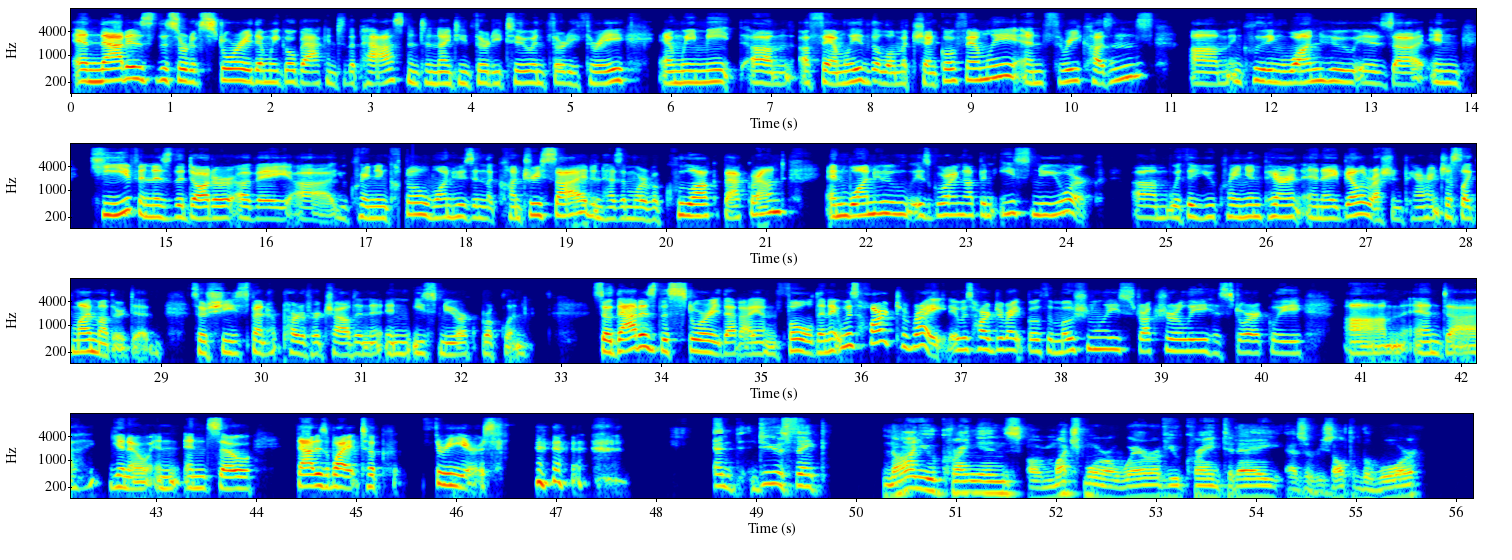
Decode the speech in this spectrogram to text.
And that is the sort of story. Then we go back into the past into 1932 and 33 and we meet um, a family the lomachenko family and three cousins um, including one who is uh, in Kiev and is the daughter of a uh, Ukrainian couple, one who's in the countryside and has a more of a kulak background, and one who is growing up in East New York um, with a Ukrainian parent and a Belarusian parent, just like my mother did. So she spent her, part of her childhood in, in East New York, Brooklyn. So that is the story that I unfold. And it was hard to write. It was hard to write both emotionally, structurally, historically. Um, and uh, you know, and and so that is why it took three years. and do you think non Ukrainians are much more aware of Ukraine today as a result of the war?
